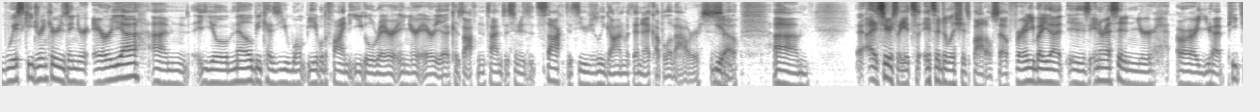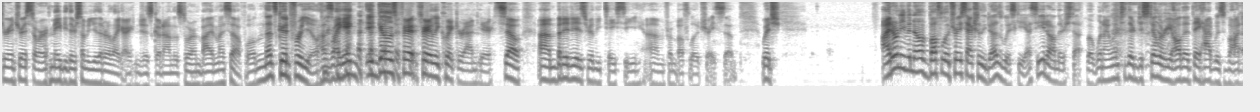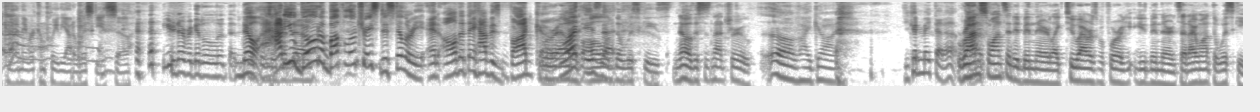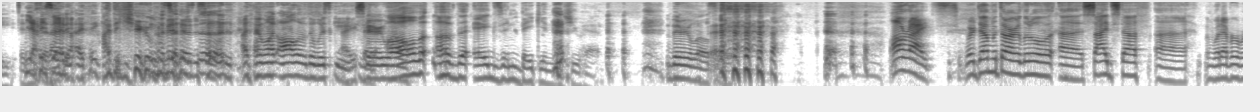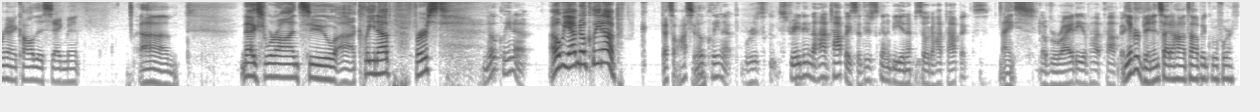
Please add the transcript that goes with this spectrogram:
whiskey drinkers in your area, um, you'll know because you won't be able to find Eagle Rare in your area because oftentimes as soon as it's stocked, it's usually gone within a couple of hours. Yeah. So, um, I, seriously, it's it's a delicious bottle. So for anybody that is interested in your or you have piqued your interest, or maybe there's some of you that are like, I can just go down to the store and buy it myself. Well, that's good for you. I was like, it, it goes fa- fairly quick around here. So, um, but it is really tasty um, from Buffalo Trace. So, which I don't even know if Buffalo Trace actually does whiskey. I see it on their stuff, but when I went to their distillery, all that they had was vodka, and they were completely out of whiskey. So. You're never gonna live that. No, live how do you down. go to Buffalo Trace Distillery and all that they have is vodka? We're out What of is all that? of the whiskeys. No, this is not true. Oh my god. you couldn't make that up. Ron right? Swanson had been there like two hours before you- you'd been there and said, "I want the whiskey." And Yeah, he said, "I think, I think you you misunderstood. I, want all of the whiskey." I said Very well, all of the eggs and bacon that you have. very well. All right, we're done with our little uh, side stuff, uh, whatever we're gonna call this segment. Um, next, we're on to uh, cleanup first. no cleanup. Oh, we have no cleanup. That's awesome. No cleanup. We're just straight into hot topics. So this is going to be an episode of Hot Topics, Nice. a variety of hot topics. You ever been inside a hot topic before?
